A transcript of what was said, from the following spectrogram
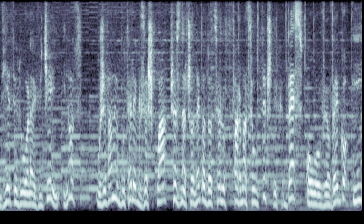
diety Duolife dzień i noc używamy butelek ze szkła przeznaczonego do celów farmaceutycznych, bezołowiowego i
